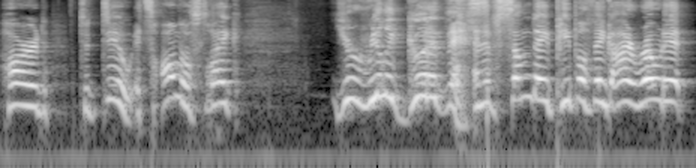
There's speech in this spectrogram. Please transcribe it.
hard to do. It's almost like you're really good at this. And if someday people think I wrote it,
